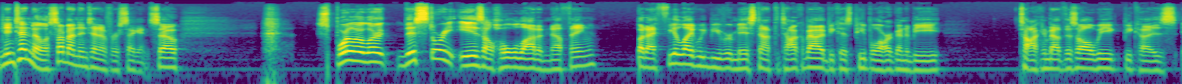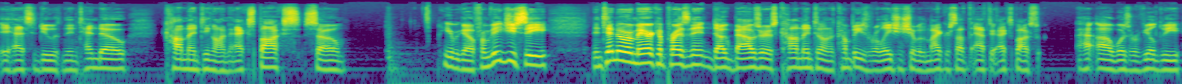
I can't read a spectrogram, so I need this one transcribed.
Nintendo. Let's talk about Nintendo for a second. So, spoiler alert: this story is a whole lot of nothing, but I feel like we'd be remiss not to talk about it because people are going to be talking about this all week because it has to do with Nintendo commenting on Xbox. So here we go. From VGC, Nintendo of America president Doug Bowser has commented on the company's relationship with Microsoft after Xbox uh, was revealed to be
